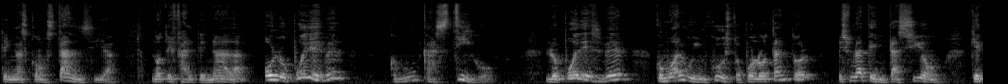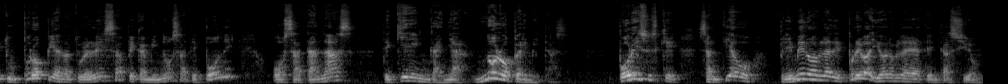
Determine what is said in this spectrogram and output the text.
tengas constancia, no te falte nada, o lo puedes ver como un castigo, lo puedes ver como algo injusto, por lo tanto es una tentación que tu propia naturaleza pecaminosa te pone o Satanás te quiere engañar. No lo permitas. Por eso es que Santiago primero habla de prueba y ahora habla de tentación.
